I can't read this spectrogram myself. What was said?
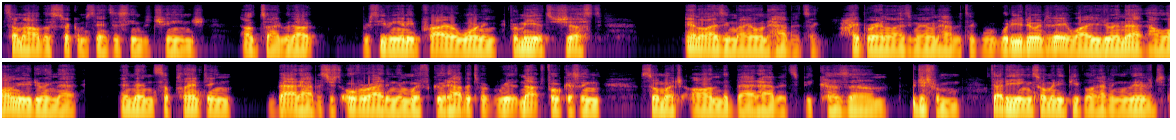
somehow the circumstances seem to change outside without receiving any prior warning. For me, it's just analyzing my own habits, like hyper analyzing my own habits. Like, what are you doing today? Why are you doing that? How long are you doing that? And then supplanting bad habits, just overriding them with good habits, but re- not focusing so much on the bad habits because um, just from studying so many people and having lived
